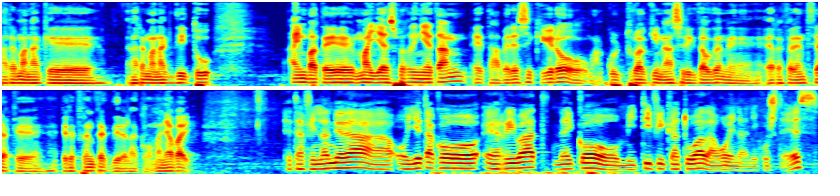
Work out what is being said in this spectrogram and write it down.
harremanak, eh, harremanak ditu, hainbat eh, maila ezberdinetan eta berezik gero ba, kulturalkin hasirik dauden e, erreferentziak e, erreferenteak direlako, baina bai. Eta Finlandia da hoietako herri bat nahiko mitifikatua dagoena, nik uste, ez?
